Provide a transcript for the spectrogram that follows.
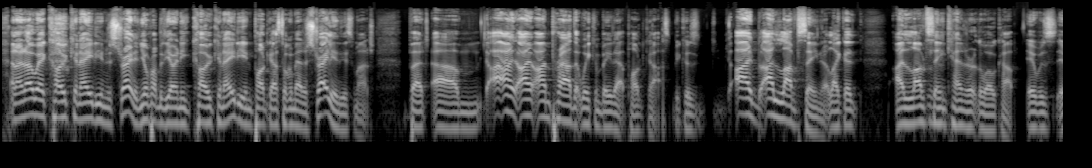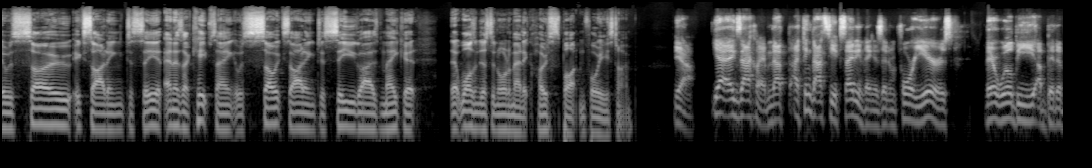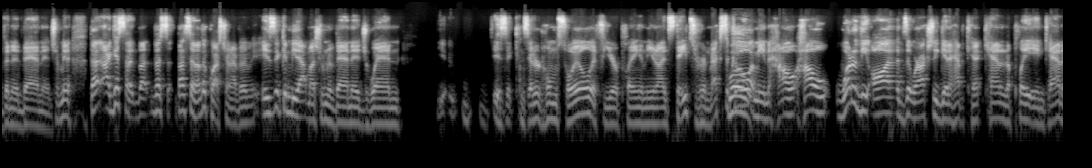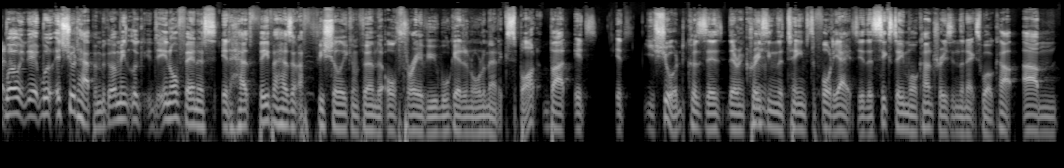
and I know we're co-Canadian Australian. You're probably the only co-Canadian podcast talking about Australia this much. But um, I, I I'm proud that we can be that podcast because I I loved seeing it. Like a, I loved seeing mm-hmm. Canada at the World Cup. It was it was so exciting to see it, and as I keep saying, it was so exciting to see you guys make it. That wasn't just an automatic host spot in four years' time. Yeah. Yeah, exactly. I mean that I think that's the exciting thing is that in 4 years there will be a bit of an advantage. I mean, that I guess that, that- that's that's another question I have. Mean, Is it going to be that much of an advantage when is it considered home soil if you're playing in the United States or in Mexico? Well- I mean, how how what are the odds that we're actually going to have Canada play in Canada? Well, it, well, it should happen because I mean, look. In all fairness, it has FIFA hasn't officially confirmed that all three of you will get an automatic spot, but it's it's you should because they're increasing the teams to forty eight. So there's sixteen more countries in the next World Cup. Um,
